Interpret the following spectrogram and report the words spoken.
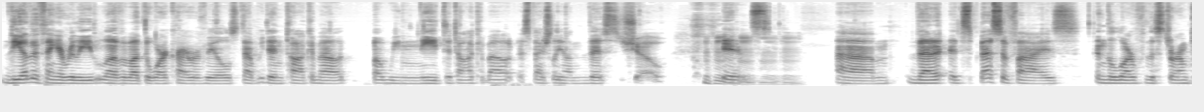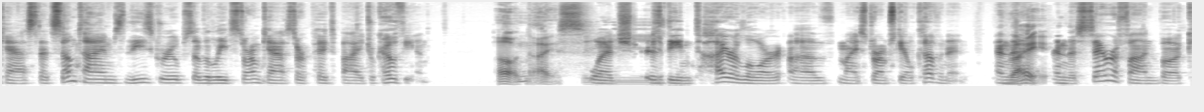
the other thing I really love about the Warcry reveals that we didn't talk about, but we need to talk about, especially on this show, is- um, that it specifies in the lore for the Stormcast that sometimes these groups of elite Stormcast are picked by Dracothian, oh nice. which is the entire lore of my Stormscale Covenant. And then Right. in the Seraphon book,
